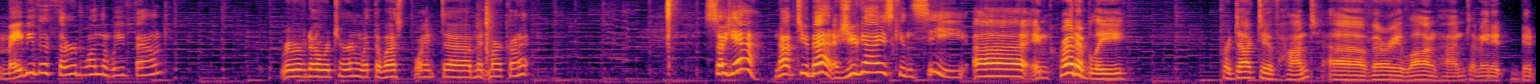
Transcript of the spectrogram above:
maybe the third one that we've found. River of No Return with the West Point uh, mint mark on it. So yeah, not too bad. As you guys can see, uh, incredibly productive hunt. A uh, very long hunt. I mean, it, it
